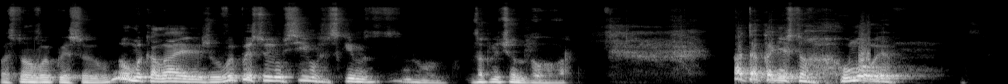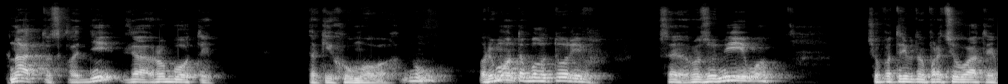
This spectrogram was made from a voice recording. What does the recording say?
В основному виписуємо. Ну, Миколаєві. Виписуємо всім, з ким ну, заключений договор. А так, звісно, умови надто складні для роботи таких умовах. Ну, ремонт амбулаторії, все розуміємо, що потрібно працювати.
